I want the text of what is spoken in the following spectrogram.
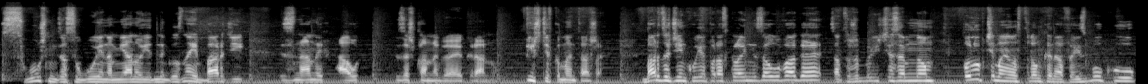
słusznie zasługuje na miano jednego z najbardziej znanych aut ze szklanego ekranu. Piszcie w komentarzach. Bardzo dziękuję po raz kolejny za uwagę, za to, że byliście ze mną. Polubcie moją stronkę na Facebooku,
